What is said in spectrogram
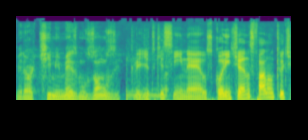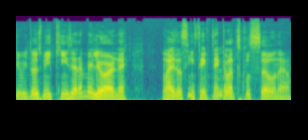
Melhor time mesmo, os 11. Acredito que sim, né? Os corintianos falam que o time de 2015 era melhor, né? Mas assim, sempre tem aquela discussão, né?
